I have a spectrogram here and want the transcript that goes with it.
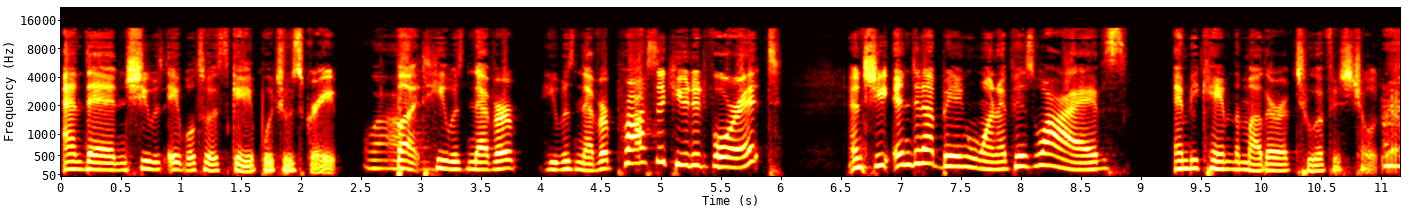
And then she was able to escape, which was great wow. but he was never he was never prosecuted for it and she ended up being one of his wives and became the mother of two of his children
